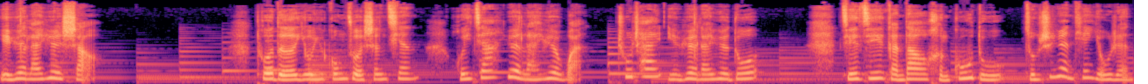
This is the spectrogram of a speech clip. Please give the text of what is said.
也越来越少。托德由于工作升迁，回家越来越晚，出差也越来越多。杰基感到很孤独，总是怨天尤人。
